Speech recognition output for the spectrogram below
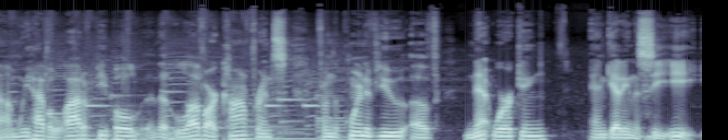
Um, we have a lot of people that love our conference from the point of view of networking and getting the CE.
